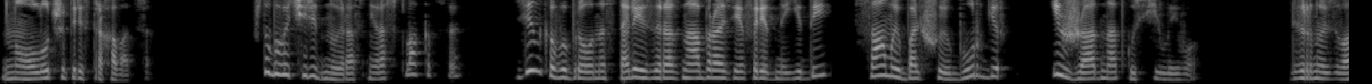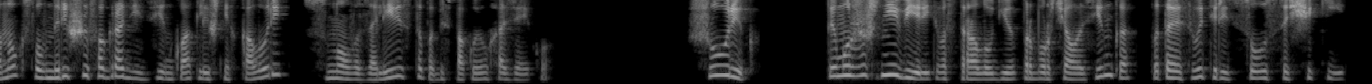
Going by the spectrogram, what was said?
«Но лучше перестраховаться». Чтобы в очередной раз не расплакаться, Зинка выбрала на столе из разнообразия вредной еды самый большой бургер и жадно откусила его. Дверной звонок, словно решив оградить Зинку от лишних калорий, снова заливисто побеспокоил хозяйку. «Шурик, ты можешь не верить в астрологию», – пробурчала Зинка, пытаясь вытереть соус со щеки.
